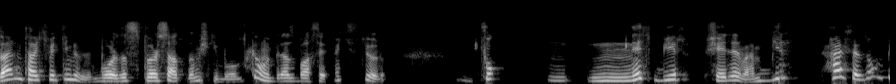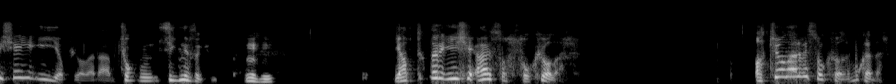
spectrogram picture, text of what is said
Ben takip ettiğim kadarıyla bu arada Spurs'a atlamış gibi olduk ama biraz bahsetmek istiyorum. Çok net bir şeyleri var. Bir her sezon bir şeyi iyi yapıyorlar abi. Çok significant. Hı hı. Yaptıkları iyi şey ay so- sokuyorlar. Atıyorlar ve sokuyorlar. Bu kadar.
